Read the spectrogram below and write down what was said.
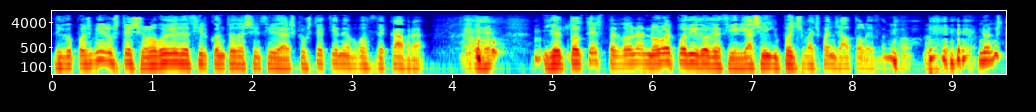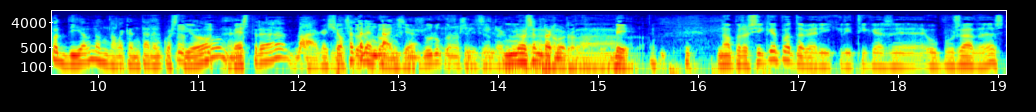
Digo, pues mire usted, se lo voy a decir con toda sinceridad, es que usted tiene voz de cabra, ¿eh? i entonces, perdona, no lo he podido decir, ja sí, vaig, vaig penjar el telèfon. No? no ens pot dir el nom de la cantant en qüestió, mestre? Va, que això no, fa 30 no, anys ja. Juro que no sé Sí, se'n No se'n recorda. recorda. No, Bé, No, però sí que pot haver-hi crítiques eh, oposades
